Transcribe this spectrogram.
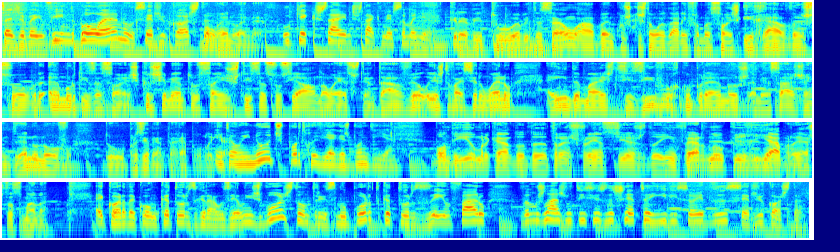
Seja bem-vindo, bom ano, Sérgio Costa. Bom ano, Ana. O que é que está em destaque nesta manhã? Crédito habitação. Há bancos que estão a dar informações erradas sobre amortizações. Crescimento sem justiça social não é sustentável. Este vai ser um ano ainda mais decisivo. Recuperamos a mensagem de Ano Novo do Presidente da República. Então, e no Desporto Rui Viegas, bom dia. Bom dia. O mercado de transferências de inverno que reabre esta semana. Acorda com 14 graus em Lisboa, estão 13 no Porto, 14 em Faro. Vamos lá às notícias das 7, a edição é de Sérgio Costa.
